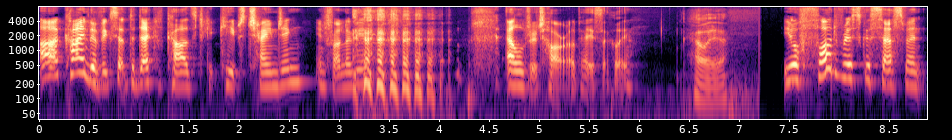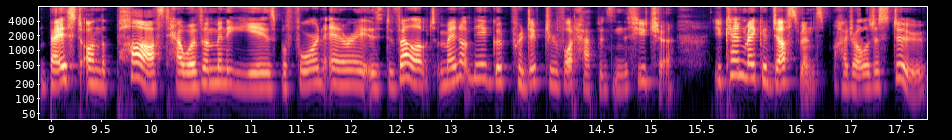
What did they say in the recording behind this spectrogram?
Uh, kind of, except the deck of cards keeps changing in front of you. Eldritch horror, basically. Hell yeah. Your flood risk assessment based on the past, however many years before an area is developed, may not be a good predictor of what happens in the future. You can make adjustments, hydrologists do,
